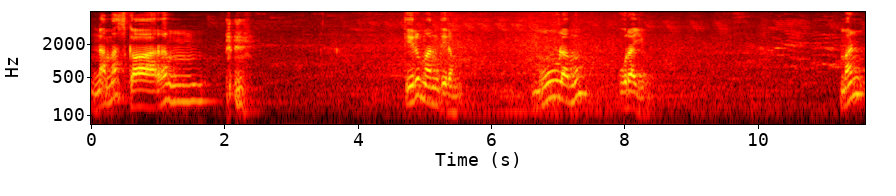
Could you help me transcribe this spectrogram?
நமஸ்காரம். திருமந்திரம் மூலமும் உறையும். மண்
